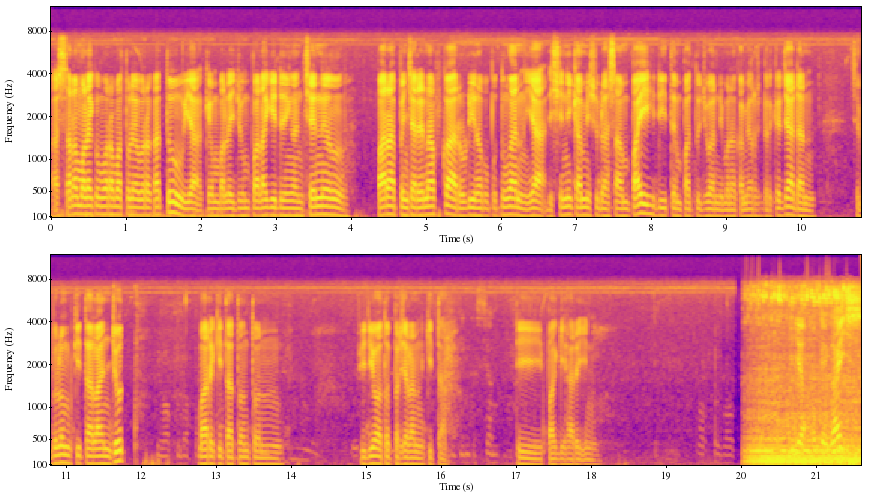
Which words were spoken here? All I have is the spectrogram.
Assalamualaikum warahmatullahi wabarakatuh. Ya kembali jumpa lagi dengan channel Para pencari nafkah Rudi Putungan Ya di sini kami sudah sampai di tempat tujuan di mana kami harus bekerja. Dan sebelum kita lanjut Mari kita tonton video atau perjalanan kita Di pagi hari ini. Ya oke okay guys.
